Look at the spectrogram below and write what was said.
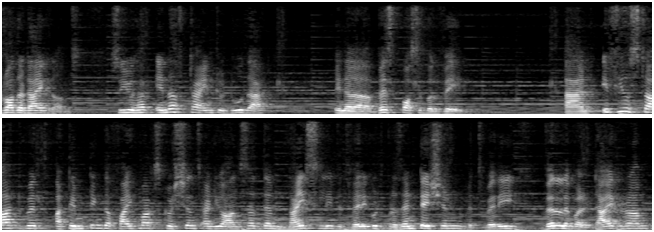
draw the diagrams. So you'll have enough time to do that in a best possible way and if you start with attempting the 5 marks questions and you answer them nicely with very good presentation, with very well labeled diagram,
